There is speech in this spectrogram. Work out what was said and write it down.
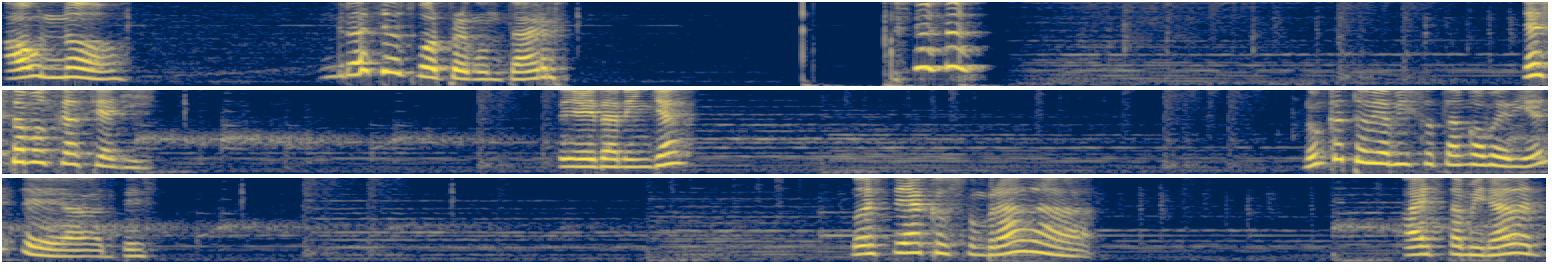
Aún no. Gracias por preguntar. ya estamos casi allí. Señorita Ninja. Nunca te había visto tan obediente antes. No estoy acostumbrada a esta mirada en,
